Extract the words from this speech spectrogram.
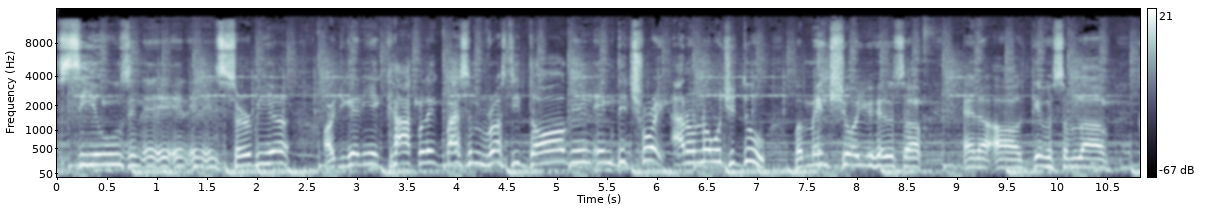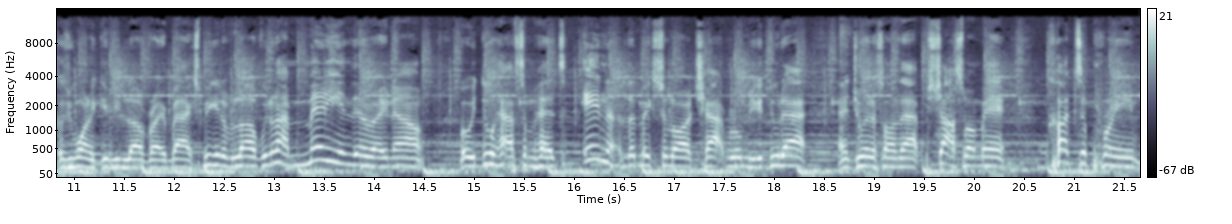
seals in in, in, in Serbia? Are you getting your cock licked by some rusty dog in, in Detroit? I don't know what you do, but make sure you hit us up and uh, uh, give us some love because we want to give you love right back. Speaking of love, we don't have many in there right now, but we do have some heads in the Mixlr chat room. You can do that and join us on that. Shouts to my man, Cut Supreme,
